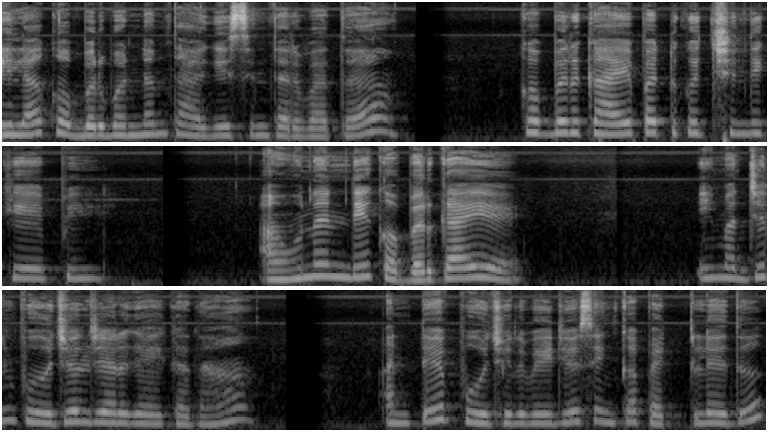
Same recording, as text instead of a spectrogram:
ఇలా కొబ్బరి బొండం తాగేసిన తర్వాత కొబ్బరికాయ పట్టుకొచ్చింది కేపీ. అవునండి కొబ్బరికాయే. ఈ మధ్యన పూజలు జరిగాయి కదా. అంటే పూజల వీడియోస్ ఇంకా పెట్టలేదు.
